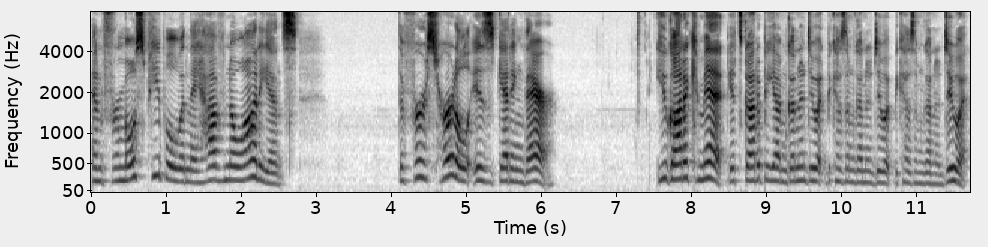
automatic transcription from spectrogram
And for most people, when they have no audience, the first hurdle is getting there. You got to commit. It's got to be, I'm going to do it because I'm going to do it because I'm going to do it.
